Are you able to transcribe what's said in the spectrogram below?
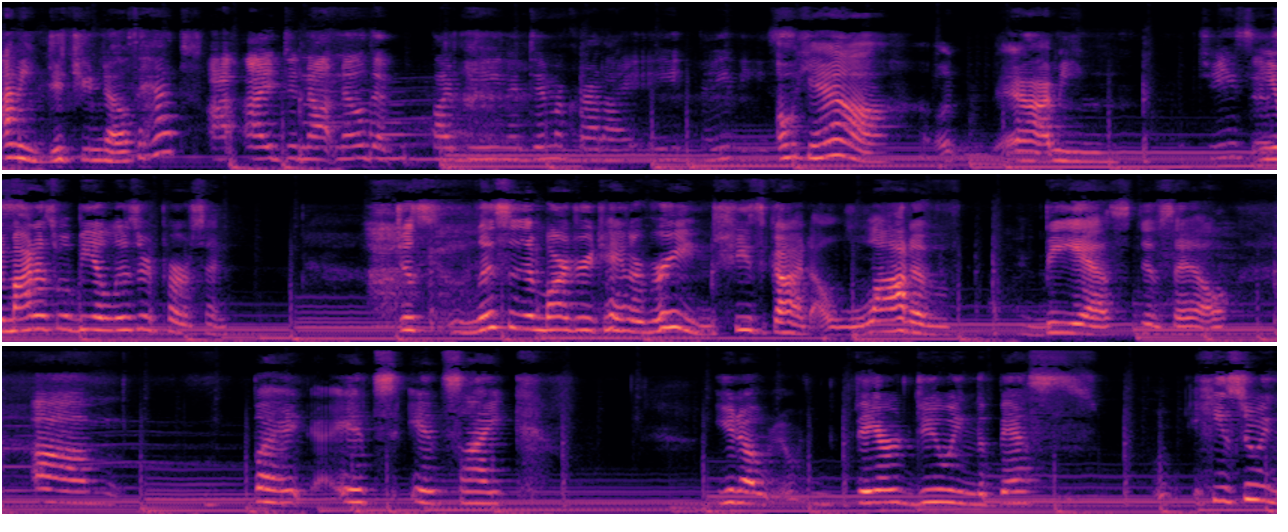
I mean, did you know that? I, I did not know that by being a Democrat I ate babies. Oh, yeah. Uh, I mean, Jesus. you might as well be a lizard person. Just listen to Marjorie Taylor Greene. She's got a lot of BS to sell. um but it's it's like you know they're doing the best he's doing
